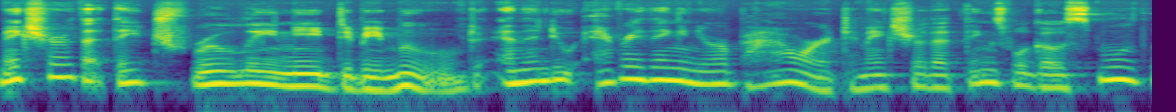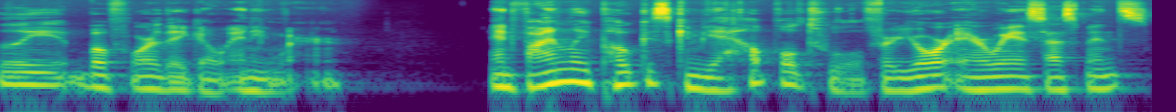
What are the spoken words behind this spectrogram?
make sure that they truly need to be moved, and then do everything in your power to make sure that things will go smoothly before they go anywhere. And finally, POCUS can be a helpful tool for your airway assessments,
